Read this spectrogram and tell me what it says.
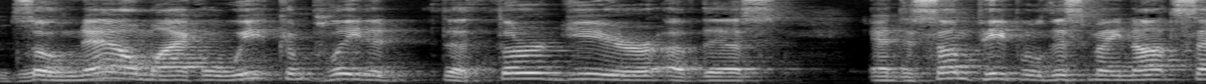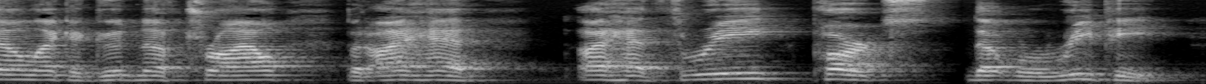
Mm-hmm. So now, Michael, we've completed the third year of this. And to some people, this may not sound like a good enough trial, but I had I had three parts that were repeat.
